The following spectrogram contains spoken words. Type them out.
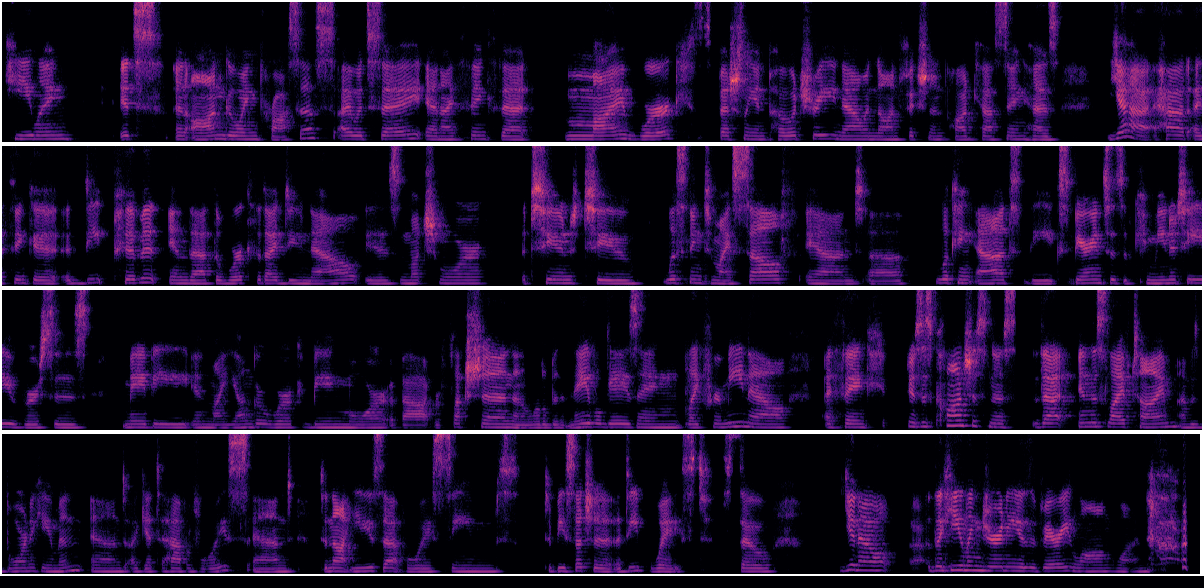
healing. It's an ongoing process, I would say. And I think that my work, especially in poetry, now in nonfiction and podcasting, has, yeah, had, I think, a, a deep pivot in that the work that I do now is much more attuned to listening to myself and uh, looking at the experiences of community versus maybe in my younger work being more about reflection and a little bit of navel gazing. Like for me now, I think there's this consciousness that in this lifetime, I was born a human and I get to have a voice, and to not use that voice seems to be such a, a deep waste. So, you know, the healing journey is a very long one.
